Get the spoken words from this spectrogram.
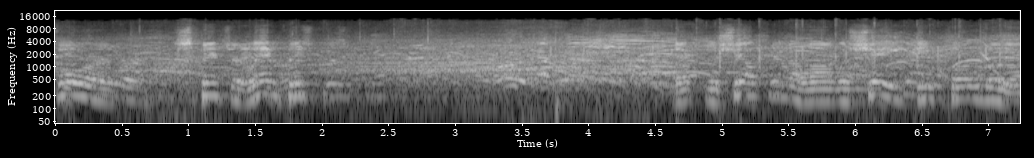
for Spencer Lindquist. Dexter Shelton along with Shade deep for the Blue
